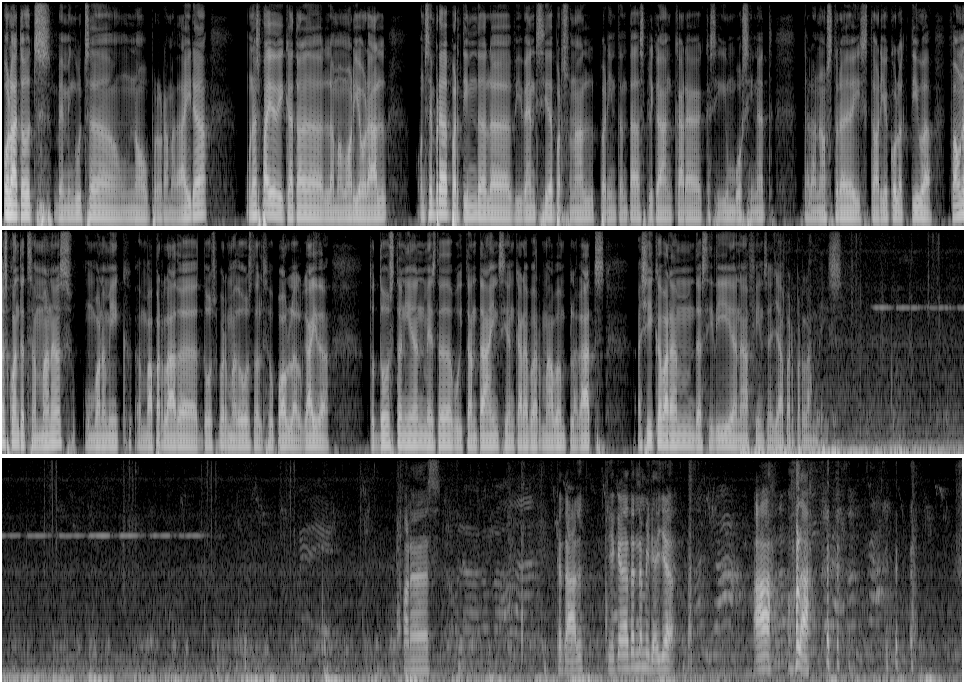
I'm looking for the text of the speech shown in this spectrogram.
Hola a tots, benvinguts a un nou programa d'aire, un espai dedicat a la memòria oral on sempre partim de la vivència personal per intentar explicar encara que sigui un bocinet de la nostra història col·lectiva. Fa unes quantes setmanes un bon amic em va parlar de dos vermadors del seu poble, el Gaida. Tots dos tenien més de 80 anys i encara vermaven plegats, així que vàrem decidir anar fins allà per parlar amb ells. Bones. Què tal? I he quedat amb la Mireia. Ah, hola.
